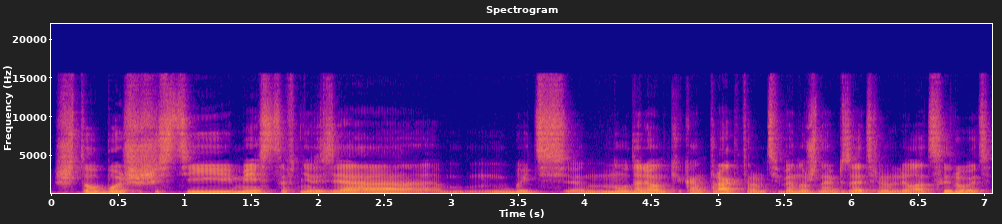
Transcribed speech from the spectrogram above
что больше шести месяцев нельзя быть на удаленке контрактором, тебя нужно обязательно релацировать.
